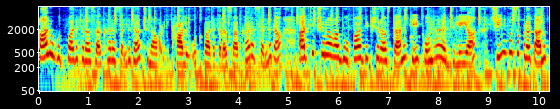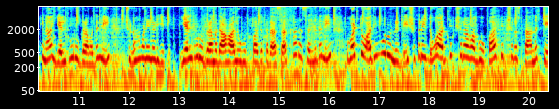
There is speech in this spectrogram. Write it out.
ಹಾಲು ಉತ್ಪಾದಕರ ಸಹಕಾರ ಸಂಘದ ಚುನಾವಣೆ. ಹಾಲು ಉತ್ಪಾದಕರ ಸಹಕಾರ ಸಂಘದ ಅಧ್ಯಕ್ಷರ ಹಾಗೂ ಉಪಾಧ್ಯಕ್ಷರ ಸ್ಥಾನಕ್ಕೆ ಕೋಲಾರ ಜಿಲ್ಲೆಯ ಶ್ರೀನಿವಾಸಪುರ ತಾಲೂಕಿನ ಯಲ್ದೂರು ಗ್ರಾಮದಲ್ಲಿ ಚುನಾವಣೆ ನಡೆಯಿತು. ಯಲ್ದೂರು ಗ್ರಾಮದ ಹಾಲು ಉತ್ಪಾದಕರ ಸಹಕಾರ ಸಂಘದಲ್ಲಿ ಒಟ್ಟು ಹದಿಮೂರು ನಿರ್ದೇಶಕರಿದ್ದು, ಅಧ್ಯಕ್ಷರ ಹಾಗೂ ಉಪಾಧ್ಯಕ್ಷರ ಸ್ಥಾನಕ್ಕೆ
